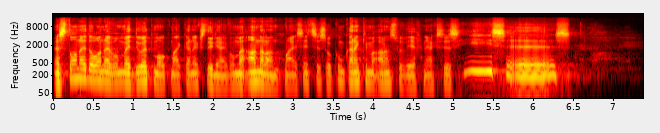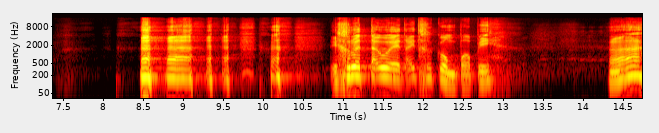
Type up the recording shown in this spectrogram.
Nou staan hy daar en hy wil my doodmaak, maar hy kan niks doen nie. Hy wil my aanrand, maar hy sê net so, "Kom kan ek nie my arms beweeg nie." Ek sê, "Jesus." Die groot toue het uitgekom, papi. Hæ?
